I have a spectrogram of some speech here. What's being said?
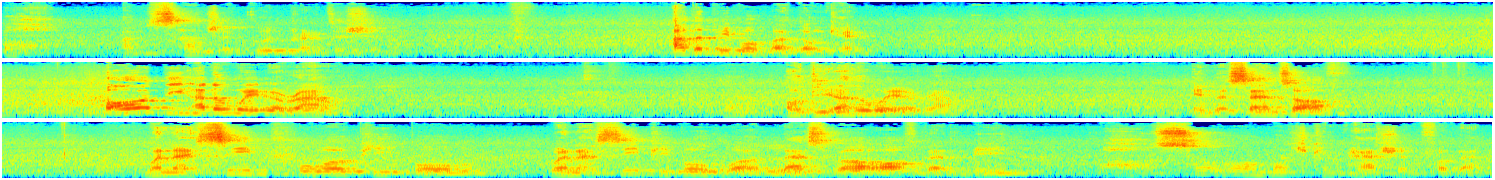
Oh, I'm such a good practitioner. Other people, but don't care. Or the other way around. Or oh, the other way around. In the sense of, when I see poor people, when I see people who are less well off than me, oh, so much compassion for them.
